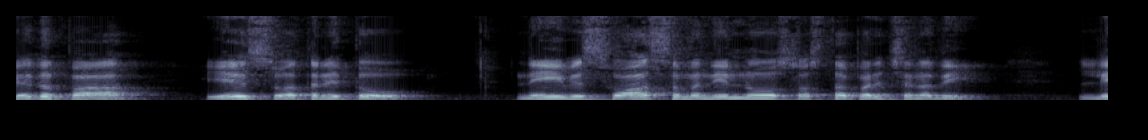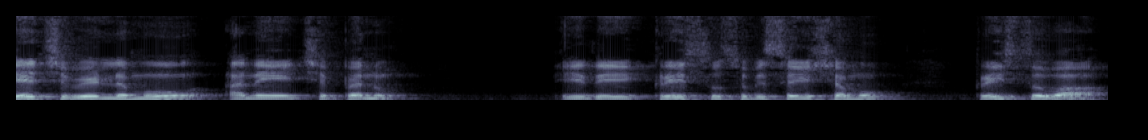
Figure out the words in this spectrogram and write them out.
పిదప యేసు అతనితో నీ విశ్వాసము నిన్ను స్వస్థపరిచినది లేచి వెళ్ళము అని చెప్పెను. ఇది క్రీస్తు సువిశేషము. క్రీస్తువా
